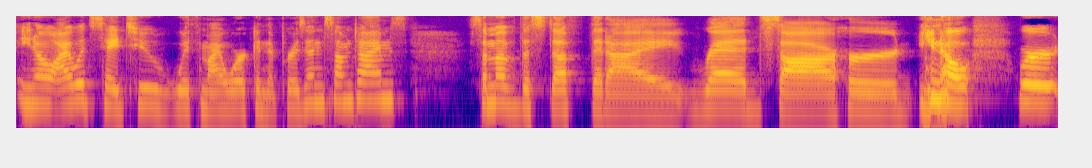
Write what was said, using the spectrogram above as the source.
You know, I would say too, with my work in the prison, sometimes some of the stuff that I read, saw, heard, you know, were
